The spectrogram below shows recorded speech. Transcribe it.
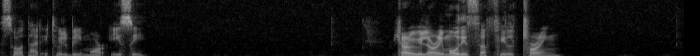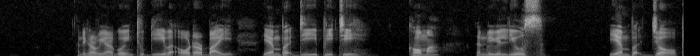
so that it will be more easy. Here we will remove this filtering. And here we are going to give order by emb dept comma then we will use emb job.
